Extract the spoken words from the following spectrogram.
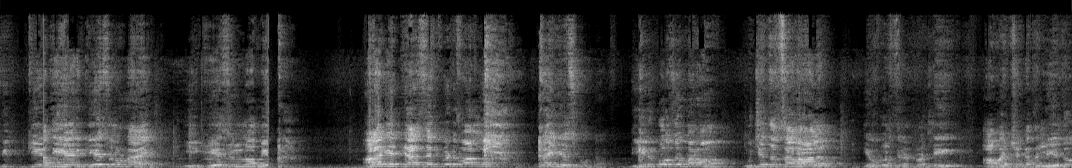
ఫిఫ్టీ పదిహేను కేసులు ఉన్నాయి. ఈ కేసుల్లో మీ అలాగే క్యాష్ సర్టిఫికేట్ వాళ్ళు ట్రై చేసుకుంటారు దీనికోసం మనం ఉచిత సలహాలు ఇవ్వవలసినటువంటి ఆవశ్యకత లేదు.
